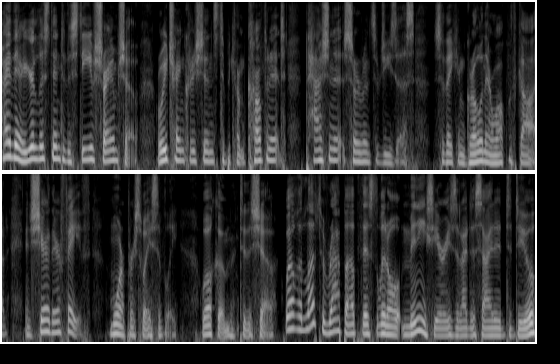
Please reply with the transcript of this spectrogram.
Hi there, you're listening to the Steve Schramm Show, where we train Christians to become confident, passionate servants of Jesus so they can grow in their walk with God and share their faith more persuasively. Welcome to the show. Well, I'd love to wrap up this little mini series that I decided to do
